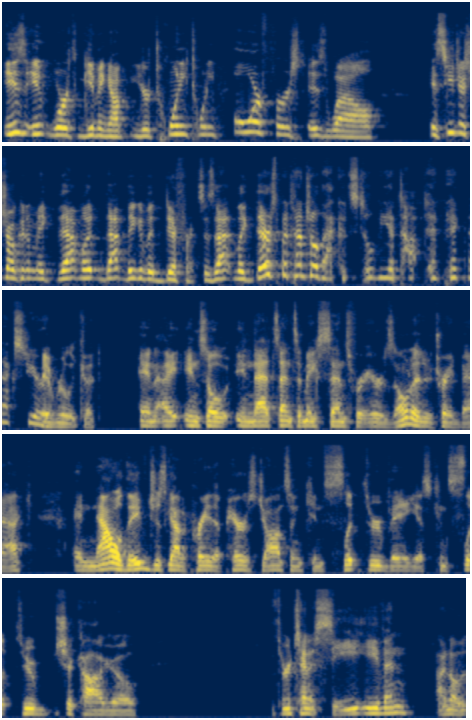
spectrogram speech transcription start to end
Is it worth giving up your 2024 first as well? Is CJ Stroud going to make that much that big of a difference? Is that like there's potential that could still be a top 10 pick next year? It really could. And I and so in that sense, it makes sense for Arizona to trade back. And now they've just got to pray that Paris Johnson can slip through Vegas, can slip through Chicago, through Tennessee, even. I know.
